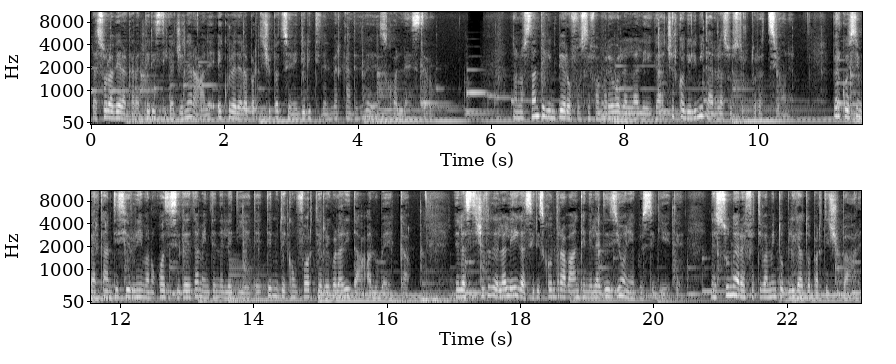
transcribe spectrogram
La sola vera caratteristica generale è quella della partecipazione ai diritti del mercante tedesco all'estero. Nonostante l'impero fosse favorevole alla Lega, cercò di limitare la sua strutturazione. Per questo i mercanti si riunivano quasi segretamente nelle diete, tenute con forti irregolarità a Lubecca. L'elasticità della Lega si riscontrava anche nelle adesioni a queste diete. Nessuno era effettivamente obbligato a partecipare,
